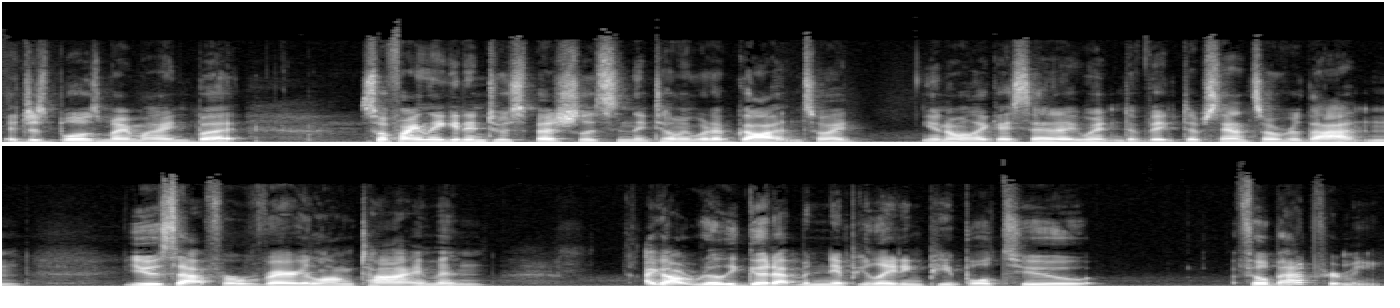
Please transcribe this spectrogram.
it just blows my mind. But so finally, get into a specialist, and they tell me what I've got, and so I, you know, like I said, I went into Victim Stance over that and used that for a very long time, and I got really good at manipulating people to feel bad for me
